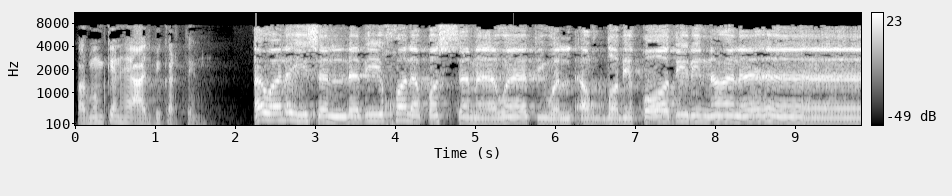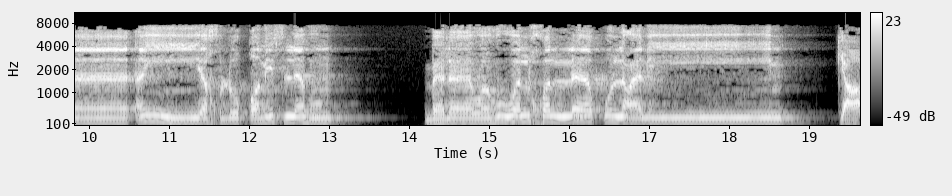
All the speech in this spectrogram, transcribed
اور ممکن ہے آج بھی کرتے ہوں۔ أوليس الذي خلق السماوات والأرض بقادر على أن يخلق مثلهم بلى وهو الخلاق العليم کیا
